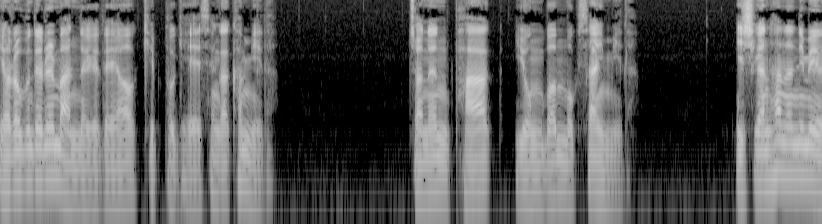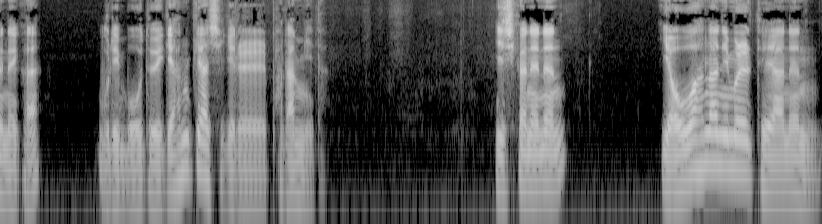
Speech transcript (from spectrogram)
여러분들을 만나게 되어 기쁘게 생각합니다. 저는 박용범 목사입니다. 이 시간 하나님의 은혜가 우리 모두에게 함께 하시기를 바랍니다. 이 시간에는 여호와 하나님을 대하는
